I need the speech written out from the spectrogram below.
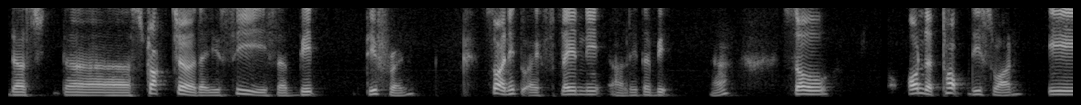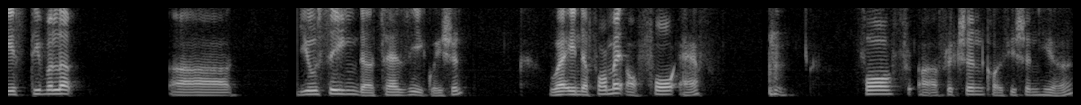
the the structure that you see is a bit different. So I need to explain it a little bit. Yeah? So on the top, this one is developed uh, using the Chezy equation, where in the format of 4F, 4 uh, friction coefficient here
